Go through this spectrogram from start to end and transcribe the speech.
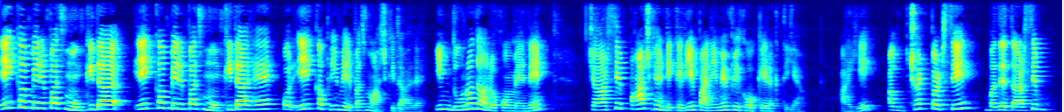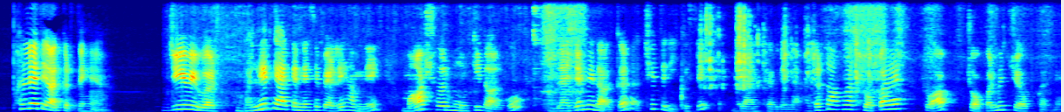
एक कप मेरे पास मूंग की दाल, एक कप मेरे पास मूंग की दाल है और एक कप ही मेरे पास माछ की दाल है। इन दोनों दालों को मैंने चार से पाँच घंटे के लिए पानी में भिगो के रख दिया। आइए अब झटपट से मज़ेदार से भल्ले तैयार करते हैं। जी वीवर्स भल्ले तैयार करने से पहले हमने माश और मूंग की दाल को ब्लेंडर में डालकर अच्छे तरीके से ब्लेंड कर लेना है। अगर तो आपके पास चॉपर है तो आप चॉपर में चॉप कर लें।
